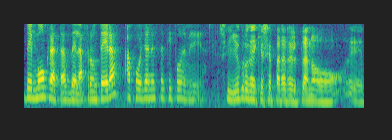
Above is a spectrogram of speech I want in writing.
demócratas de la frontera apoyan este tipo de medidas. Sí, yo creo que hay que separar el plano eh,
